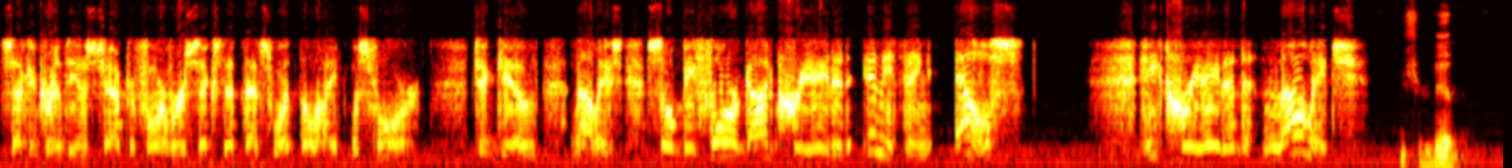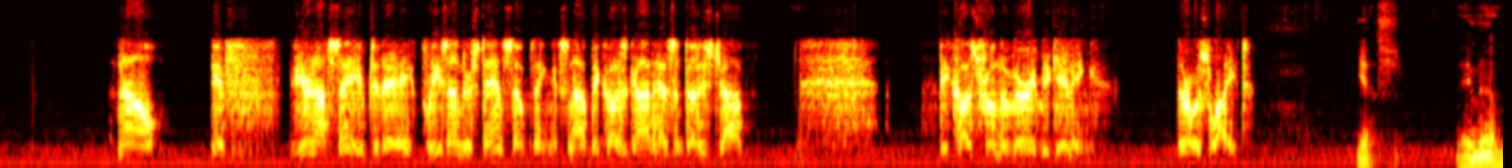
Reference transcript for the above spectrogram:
Second Corinthians chapter four verse six that that's what the light was for, to give knowledge. So before God created anything else, He created knowledge. He sure did. Now, if you're not saved today, please understand something. It's not because God hasn't done his job. Because from the very beginning, there was light. Yes. Amen.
